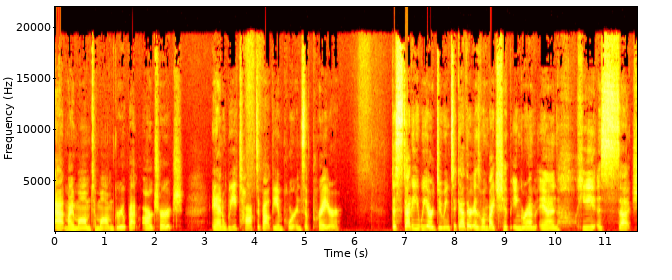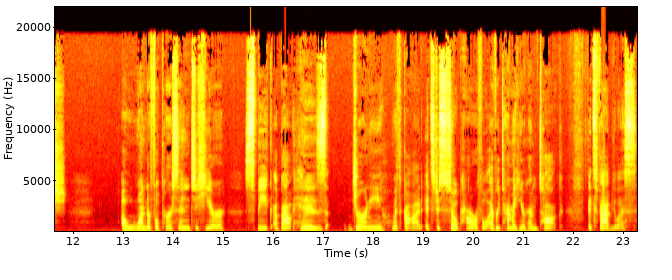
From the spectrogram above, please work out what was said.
at my mom to mom group at our church, and we talked about the importance of prayer. The study we are doing together is one by Chip Ingram, and he is such a wonderful person to hear speak about his journey with God. It's just so powerful. Every time I hear him talk, it's fabulous.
